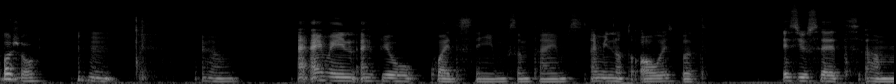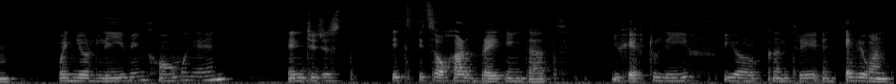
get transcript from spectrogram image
For sure. hmm Um, I, I mean, I feel quite the same sometimes. I mean, not always, but as you said, um, when you're leaving home again, and you just it's it's so heartbreaking that you have to leave your country and everyone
